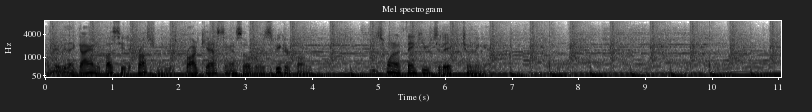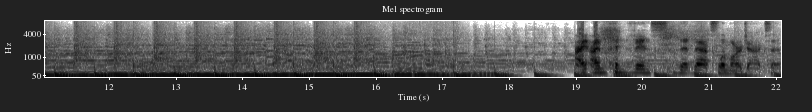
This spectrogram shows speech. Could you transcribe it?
or maybe that guy on the bus seat across from you is broadcasting us over his speakerphone, I just want to thank you today for tuning in. I, I'm convinced that that's Lamar Jackson.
